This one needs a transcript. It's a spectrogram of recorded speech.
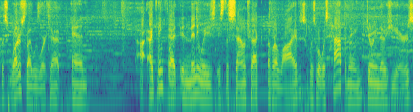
this water slide we worked at, and I, I think that in many ways it's the soundtrack of our lives was what was happening during those years,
